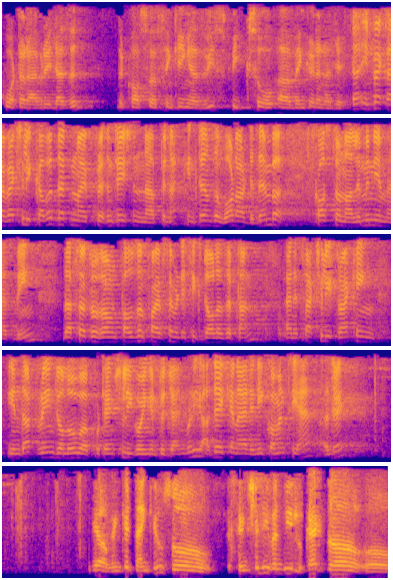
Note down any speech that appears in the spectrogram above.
quarter average as in the costs are sinking as we speak. So, uh, Venkat and Ajay. Uh, in fact, I've actually covered that in my presentation, uh, Pinak, in terms of what our December cost on aluminium has been. That's at around $1,576 a ton, and it's actually tracking in that range or lower, potentially going into January. Ajay can add any comments he has. Ajay? Yeah, Venkat, thank you. So, essentially, when we look at the uh,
